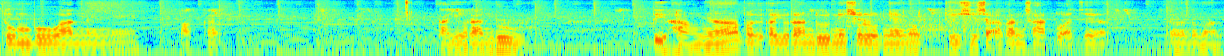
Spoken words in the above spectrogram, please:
tumbuhan ini pakai kayu randu. Tihangnya pakai kayu randu ini seluruhnya ini disisakan satu aja ya teman-teman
